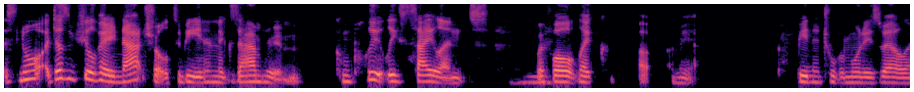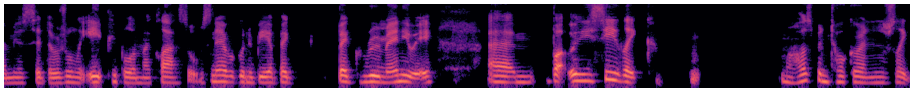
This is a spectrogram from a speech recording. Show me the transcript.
it's not it doesn't feel very natural to be in an exam room completely silent mm-hmm. with all like uh, I mean being in Tobermory as well, I mean, I said there was only eight people in my class, so it was never going to be a big, big room anyway. Um, but when you see like my husband talking, and there's like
